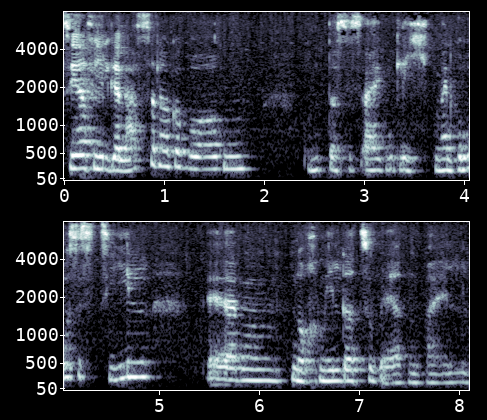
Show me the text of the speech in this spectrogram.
sehr viel gelassener geworden. Und das ist eigentlich mein großes Ziel, ähm, noch milder zu werden, weil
